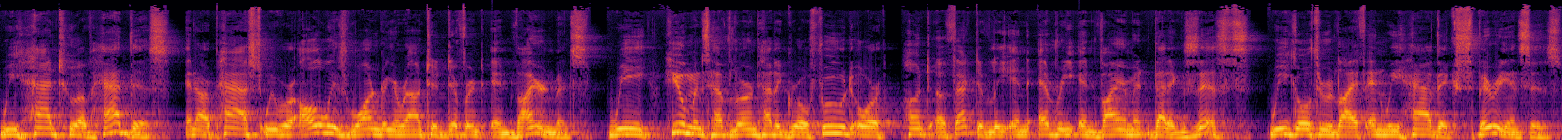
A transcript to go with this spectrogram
We had to have had this. In our past, we were always wandering around to different environments. We humans have learned how to grow food or hunt effectively in every environment that exists. We go through life and we have experiences,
